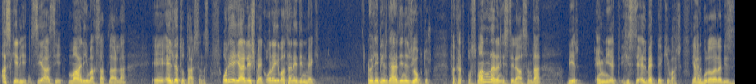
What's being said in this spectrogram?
askeri, siyasi, mali maksatlarla e, elde tutarsınız. Oraya yerleşmek, orayı vatan edinmek öyle bir derdiniz yoktur. Fakat Osmanlıların istilasında bir emniyet hissi elbette ki var. Yani buralara biz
